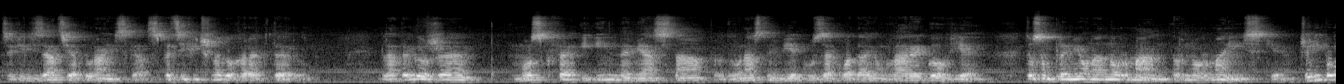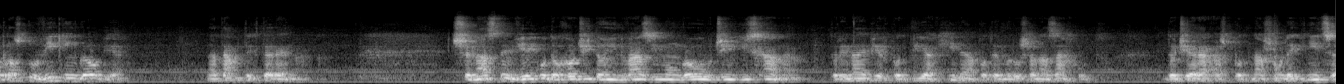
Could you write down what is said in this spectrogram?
cywilizacja turańska, specyficznego charakteru, dlatego że Moskwę i inne miasta w XII wieku zakładają Waregowie. To są plemiona norman, normańskie, czyli po prostu wikingowie na tamtych terenach. W XIII wieku dochodzi do inwazji Mongołów Dżingis Hana, który najpierw podbija Chiny, a potem rusza na zachód. Dociera aż pod naszą Legnicę,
